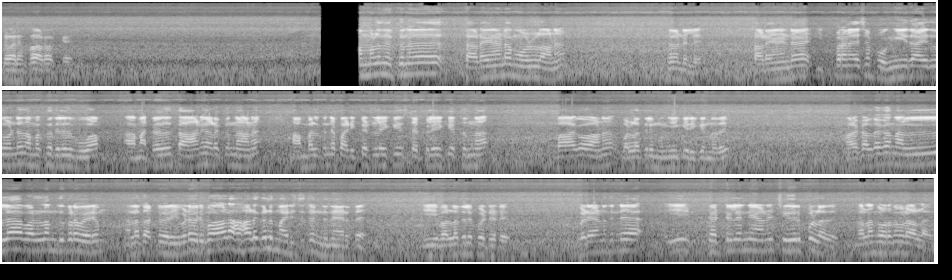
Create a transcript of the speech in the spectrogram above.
ചോലപ്പാടമൊക്കെ നമ്മൾ നിൽക്കുന്നത് തടയണയുടെ മുകളിലാണ്. ഇതുകൊണ്ടല്ലേ? കണ്ടില്ലേ തടയണയുടെ ഇപ്രദേശം പൊങ്ങിയതായതുകൊണ്ട് നമുക്ക് ഇതിൽ പോവാം മറ്റേത് താണു കിടക്കുന്നതാണ്. അമ്പലത്തിന്റെ പടിക്കെട്ടിലേക്ക് സ്റ്റെപ്പിലേക്ക് എത്തുന്ന ഭാഗമാണ് വെള്ളത്തിൽ മുങ്ങിക്കിരിക്കുന്നത് മഴക്കാലത്തൊക്കെ നല്ല വെള്ളം ഇത് കൂടെ വരും നല്ല തട്ട് വരും. ഇവിടെ ഒരുപാട് ആളുകൾ മരിച്ചിട്ടുണ്ട് നേരത്തെ ഈ വെള്ളത്തിൽ പെട്ടിട്ട്. ഇവിടെയാണ് ഇതിന്റെ ഈ കെട്ടിൽ തന്നെയാണ് ചീർപ്പുള്ളത് വെള്ളം തുറന്നു വിടാനുള്ളത്.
